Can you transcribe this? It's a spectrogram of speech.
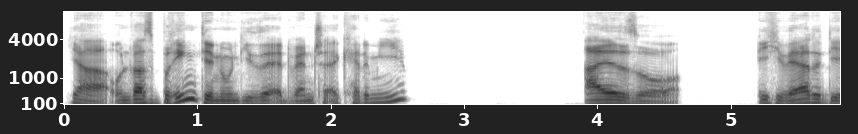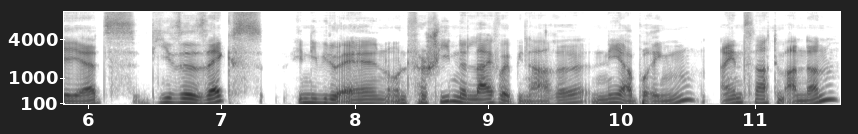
Ja, und was bringt dir nun diese Adventure Academy? Also, ich werde dir jetzt diese sechs individuellen und verschiedenen Live-Webinare näher bringen, eins nach dem anderen.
